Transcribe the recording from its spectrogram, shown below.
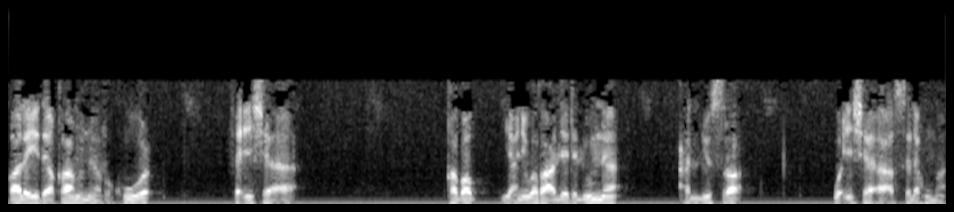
قال إذا قام من الركوع فإن شاء قبض يعني وضع اليد اليمنى على اليسرى وإن شاء أرسلهما.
